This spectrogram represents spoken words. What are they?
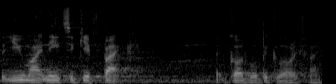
that you might need to give back, that God will be glorified.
